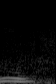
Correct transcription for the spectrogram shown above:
Mm.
